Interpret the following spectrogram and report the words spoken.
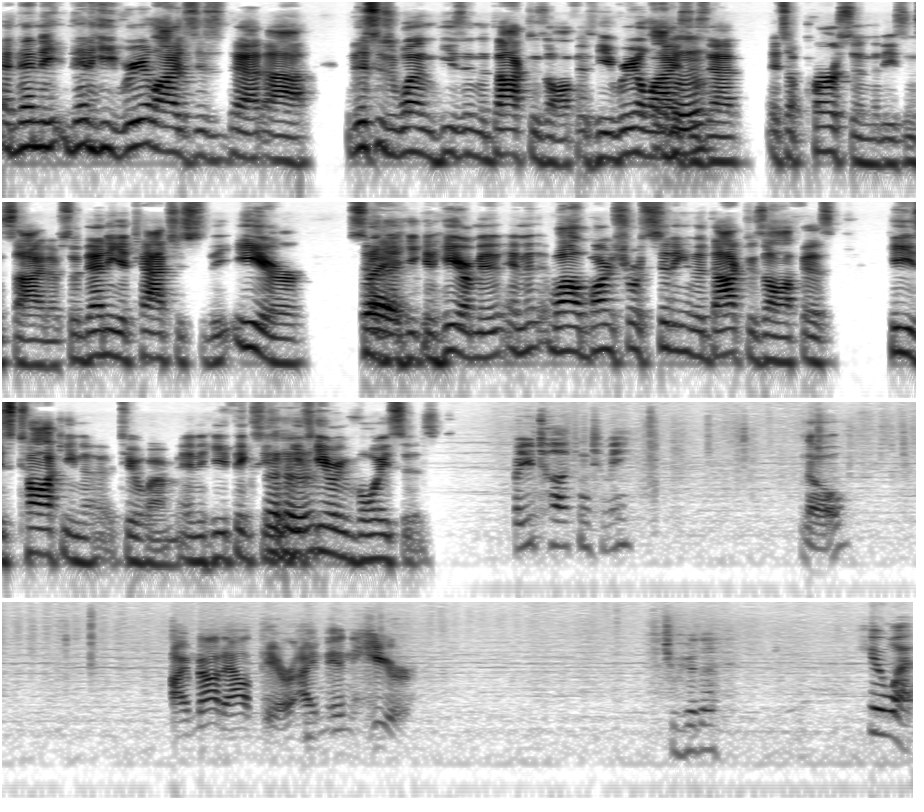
and then he then he realizes that uh this is when he's in the doctor's office. He realizes Mhm. that it's a person that he's inside of. So then he attaches to the ear so Right. that he can hear him. And, and while Martin Short's sitting in the doctor's office, he's talking to, to him, and he thinks he's, he's hearing voices. Are you talking to me? No. I'm not out there. I'm in here. Did you hear that? Hear what?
